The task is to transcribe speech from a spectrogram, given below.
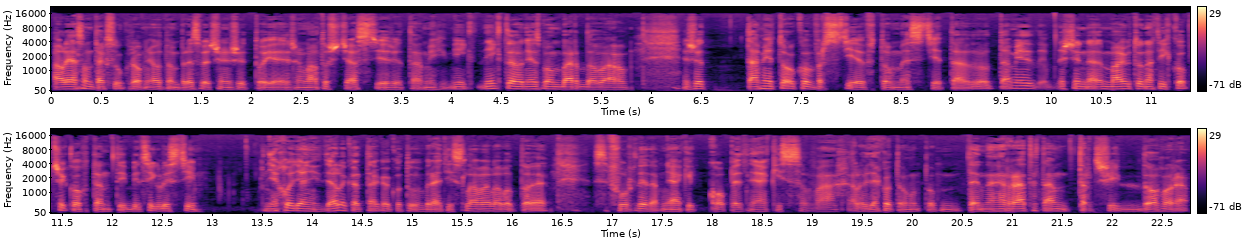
Ale ja som tak súkromne o tom presvedčený, že to je, že mal to šťastie, že tam ich nik, nikto ho nezbombardoval, že tam je toľko vrstie v tom meste. Tam, tam je, ešte majú to na tých kopčekoch, tam tí bicyklisti nechodia ani ďaleka tak, ako tu v Bratislave, lebo to je, furt je tam nejaký kopec, nejaký svah, ale ako tomu, to, ten hrad tam trčí dohora.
